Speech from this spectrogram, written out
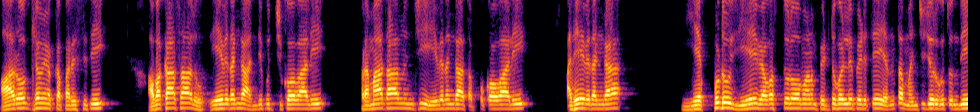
ఆరోగ్యం యొక్క పరిస్థితి అవకాశాలు ఏ విధంగా అందిపుచ్చుకోవాలి ప్రమాదాల నుంచి ఏ విధంగా తప్పుకోవాలి అదేవిధంగా ఎప్పుడు ఏ వ్యవస్థలో మనం పెట్టుబడులు పెడితే ఎంత మంచి జరుగుతుంది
